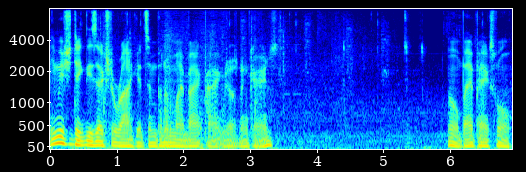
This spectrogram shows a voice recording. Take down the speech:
Maybe I should take these extra rockets and put them in my backpack just in case. Oh, backpack's full.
